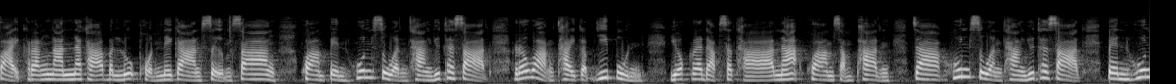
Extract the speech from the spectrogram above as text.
ฝ่ายครั้งนั้นนะคะ บรรลุผลในการเสริมสร้าง ความเป็นหุ้นส่วนทางยุทธศาสตร์ ระหว่างไทยกับญี่ปุ่น ยกระดับสถานะความสัมพันธ์ จากหุ้นส่วนทางยุทธศาสตร์ เป็นหุ้น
